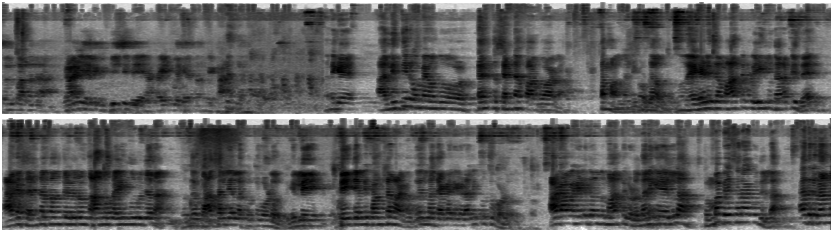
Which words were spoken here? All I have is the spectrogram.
ಸ್ವಲ್ಪ ಅದನ್ನ ಗಾಳಿಯಲ್ಲಿ ಬೀಸಿದೆ ಆ ಟೈಟ್ಲಿಗೆ ಇದೆ. ನನಗೆ ಆ ನಿತಿನ್ ಒಮ್ಮೆ ಒಂದು ಟೆಂತ್ ಸೆಂಟಪ್ ಆಗುವಾಗ, ತಮ್ಮ ಅಲ್ಲ. ಹೇಳಿದ ಮಾತುಗಳು ಈಗಲೂ ನೆನಪಿದೆ ಆಗ ಸೆಂಟಪ್ ಅಂತ ಹೇಳಿದ್ರು ನಾನ್ನೂರ ಐನೂರು ಜನ ಒಂದು ಕ್ಲಾಸ್ ಅಲ್ಲಿ ಎಲ್ಲ ಕೂತ್ಕೊಳ್ಳೋದು ಇಲ್ಲಿ ಸ್ಟೇಜ್ ಅಲ್ಲಿ ಫಂಕ್ಷನ್ ಆಗೋದು, ಎಲ್ಲ ಜಗಲಿಗಳಲ್ಲಿ ಕೂತ್ಕೊಳ್ಳೋದು ಆಗ ಅವ ಹೇಳಿದ ಒಂದು ಮಾತುಗಳು, ನನಗೆ ಎಲ್ಲ ತುಂಬಾ ಬೇಸರ ಆಗುದಿಲ್ಲ ಆದ್ರೆ ನನ್ನ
